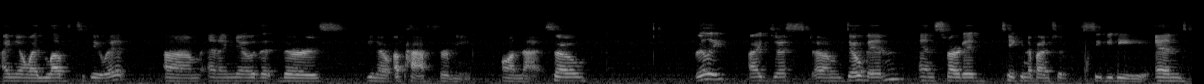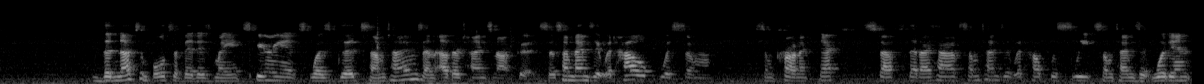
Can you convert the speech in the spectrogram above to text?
I know I love to do it, um, and I know that there's you know a path for me on that. So really, I just um, dove in and started taking a bunch of CBD. And the nuts and bolts of it is my experience was good sometimes, and other times not good. So sometimes it would help with some some chronic neck stuff that I have. Sometimes it would help with sleep. Sometimes it wouldn't.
